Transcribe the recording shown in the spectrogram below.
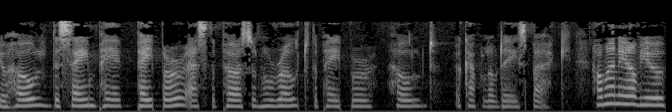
You hold the same pa- paper as the person who wrote the paper hold a couple of days back. How many of you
